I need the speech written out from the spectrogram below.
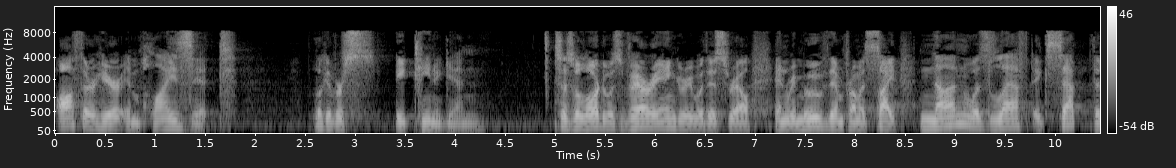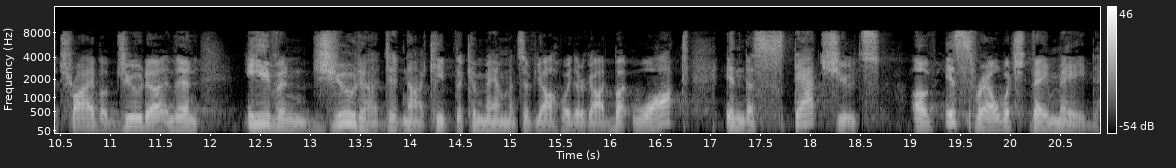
author here implies it. Look at verse 18 again. It says, The Lord was very angry with Israel and removed them from his sight. None was left except the tribe of Judah. And then even Judah did not keep the commandments of Yahweh their God, but walked in the statutes of Israel which they made.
